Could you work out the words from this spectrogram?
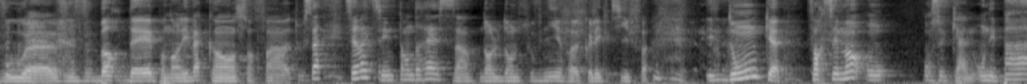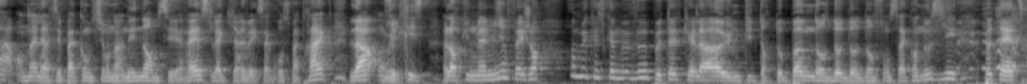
vous, euh, vous, vous bordait pendant les vacances, enfin, tout ça. C'est vrai que c'est une tendresse hein, dans, le, dans le souvenir collectif. Et donc, forcément, on. On se calme, on n'est pas en alerte, Ouais. c'est pas comme si on a un énorme CRS là qui arrive avec sa grosse matraque, là on Oui. se crispe. Alors qu'une mamie, on fait genre, oh mais qu'est-ce qu'elle me veut? Peut-être qu'elle a une petite tarte aux pommes dans, dans, dans- son sac en osier, peut-être.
